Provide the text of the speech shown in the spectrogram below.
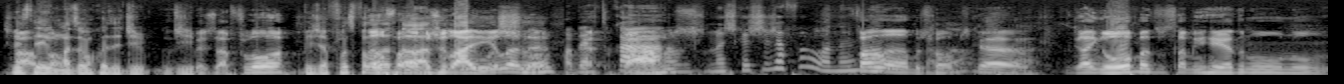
Deixa eu ver se tem Fala, mais alguma coisa de, De de Beija-Flor. beija-flor. Você falou Não da- falamos de do Laíla, luxo. né? Roberto Carlos. Mas que a gente já falou, né? Não? Falamos, falamos que é, ganhou, mas o Samba Enredo não. não...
